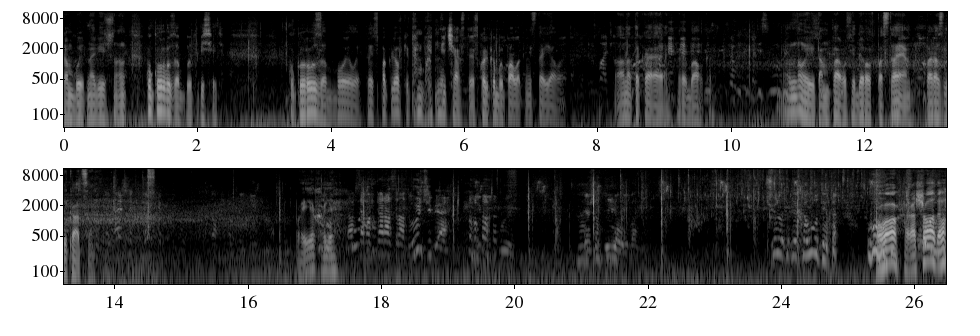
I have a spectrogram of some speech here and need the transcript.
Там будет навешена кукуруза будет висеть. Кукуруза, бойлы. То есть поклевки там будет нечастые, сколько бы палок не стояло. Она такая рыбалка. Ну и там пару фидеров поставим, поразвлекаться. Поехали. Там вся машкара сразу у тебя. Я сейчас ел, ебать. Чего она такая холодная-то? О, хорошо, да?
